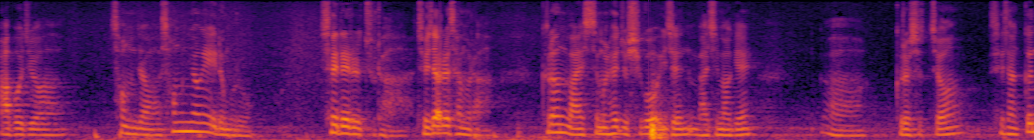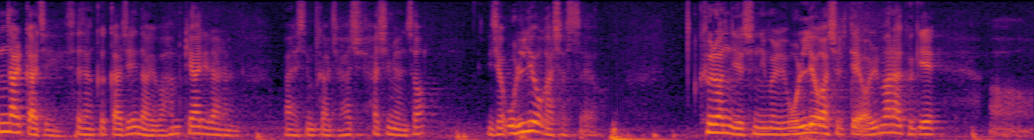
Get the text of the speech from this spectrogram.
아버지와 성자와 성령의 이름으로 세례를 주라, 제자를 삼으라 그런 말씀을 해주시고 이제 마지막에 어, 그러셨죠. 세상 끝날까지 세상 끝까지 너희와 함께하리라는 말씀까지 하시면서 이제 올리어 가셨어요. 그런 예수님을 올려 가실 때 얼마나 그게 어,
